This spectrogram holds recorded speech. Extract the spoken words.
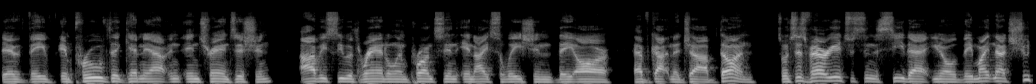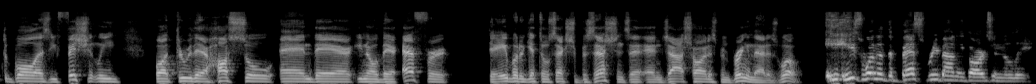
They've, they've improved at getting out in, in transition. Obviously, with Randle and Brunson in isolation, they are have gotten a job done. So it's just very interesting to see that, you know, they might not shoot the ball as efficiently, but through their hustle and their, you know, their effort, they're able to get those extra possessions. And, Josh Hart has been bringing that as well. He's one of the best rebounding guards in the league.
